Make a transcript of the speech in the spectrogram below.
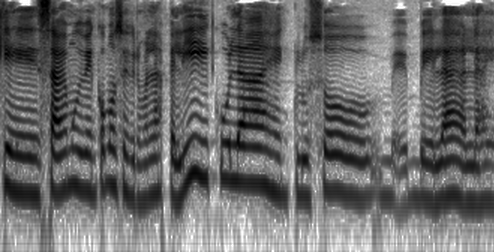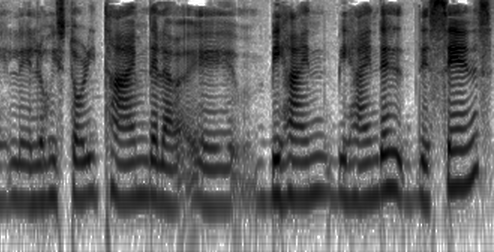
que sabe muy bien cómo se firman las películas, incluso ve los story time de la eh, behind, behind the, scenes,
